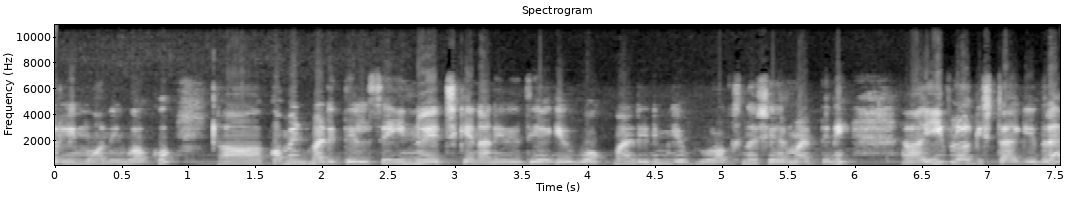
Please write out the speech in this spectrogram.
ಅರ್ಲಿ ಮಾರ್ನಿಂಗ್ ವಾಕು ಕಾಮೆಂಟ್ ಮಾಡಿ ತಿಳಿಸಿ. ಇನ್ನೂ ಹೆಚ್ಚಿಗೆ ನಾನು ಈ ರೀತಿಯಾಗಿ ವಾಕ್ ಮಾಡಿ ನಿಮಗೆ ವ್ಲಾಗ್ಸ್ನ ಶೇರ್ ಮಾಡ್ತೀನಿ. ಈ ವ್ಲಾಗ್ ಇಷ್ಟ ಆಗಿದ್ರೆ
